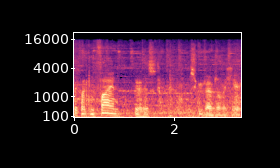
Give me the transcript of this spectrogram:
if I can find, there it is, the screwdriver's over here.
